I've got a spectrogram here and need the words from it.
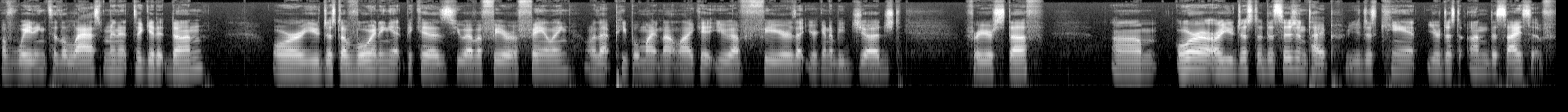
of waiting to the last minute to get it done? Or are you just avoiding it because you have a fear of failing or that people might not like it? You have fear that you're going to be judged for your stuff? Um, or are you just a decision type? You just can't, you're just undecisive.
